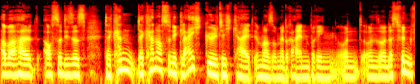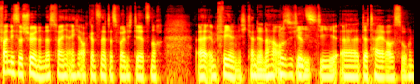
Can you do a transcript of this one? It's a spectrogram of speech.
aber halt auch so dieses, der kann, der kann auch so eine Gleichgültigkeit immer so mit reinbringen und, und so. Und das find, fand ich so schön und das fand ich eigentlich auch ganz nett. Das wollte ich dir jetzt noch äh, empfehlen. Ich kann dir nachher auch die, die äh, Datei raussuchen.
